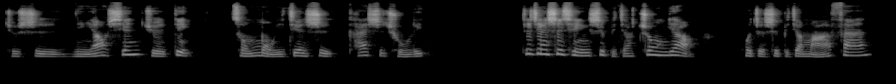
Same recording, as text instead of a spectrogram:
就是你要先决定从某一件事开始处理。这件事情是比较重要，或者是比较麻烦，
